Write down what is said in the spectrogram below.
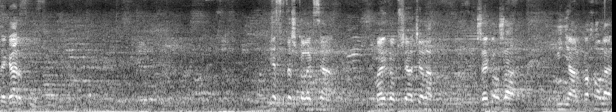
zegarków. Jest tu też kolekcja mojego przyjaciela Grzegorza, mini alkohole.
